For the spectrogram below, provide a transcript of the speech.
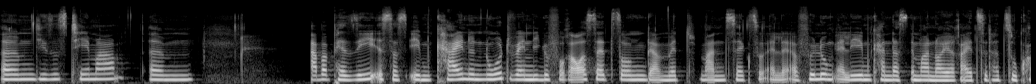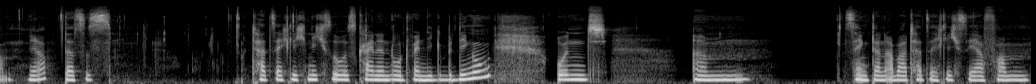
ähm, dieses Thema. Ähm, aber per se ist das eben keine notwendige Voraussetzung, damit man sexuelle Erfüllung erleben kann, dass immer neue Reize dazukommen. Ja, das ist tatsächlich nicht so, ist keine notwendige Bedingung. Und ähm, es hängt dann aber tatsächlich sehr vom,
